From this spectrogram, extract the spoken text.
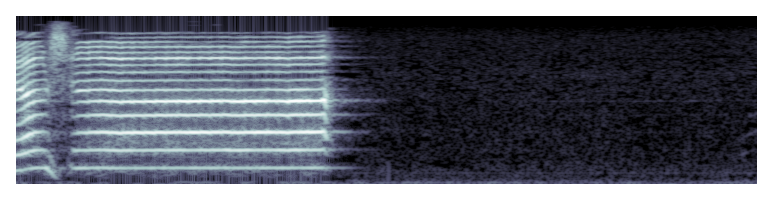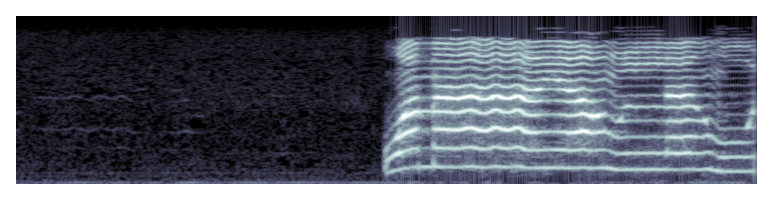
يَشَاءُ. وَمَا يَعْلَمُ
